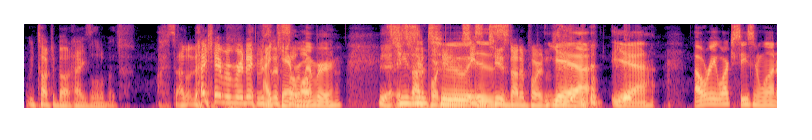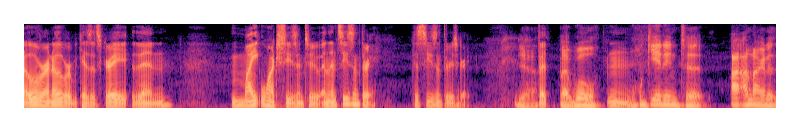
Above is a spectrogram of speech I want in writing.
we talked about hags a little bit. I don't. I can't remember her name. It's I can't so long. remember. Yeah, it's Season not important. two. Season is- two is not important. Yeah, yeah. I'll rewatch season one over and over because it's great. Then might watch season two and then season three because season three is great. yeah. But But we'll mm, we'll get into. I, I'm not gonna.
